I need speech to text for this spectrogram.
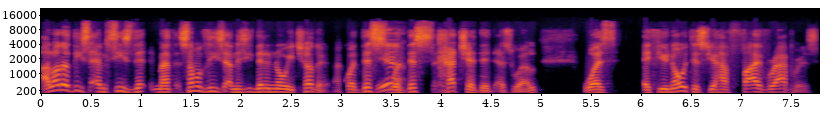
a lot of these MCs, did, some of these MCs didn't know each other. Like what this Yeah. what this Khadsha did as well was, if you notice, you have five rappers.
